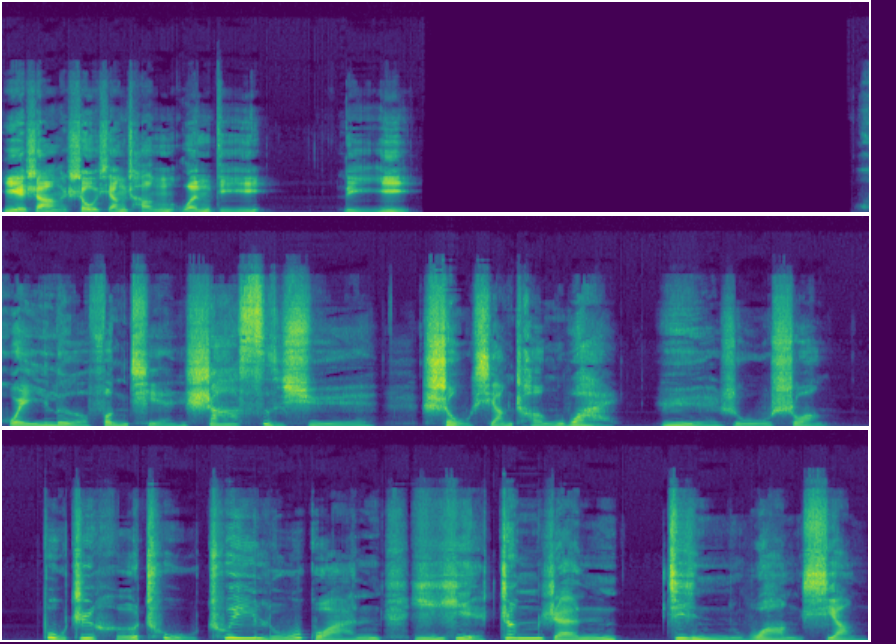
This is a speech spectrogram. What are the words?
夜上受降城闻笛。李益回乐峰前沙似雪受降城外月如霜。不知何处吹芦管一夜征人尽望乡。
